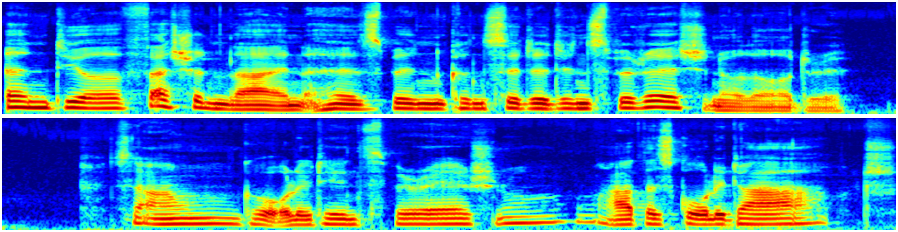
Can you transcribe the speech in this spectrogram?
And your fashion line has been considered inspirational, Audrey. Some call it inspirational, others call it art,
